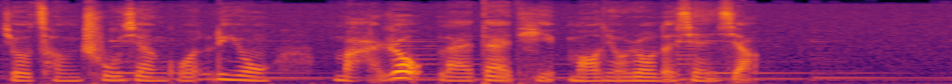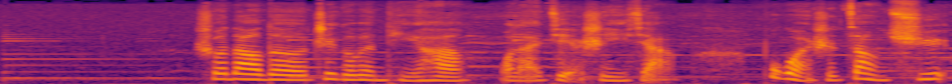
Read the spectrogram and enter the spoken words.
就曾出现过利用马肉来代替牦牛肉的现象。说到的这个问题哈，我来解释一下，不管是藏区。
